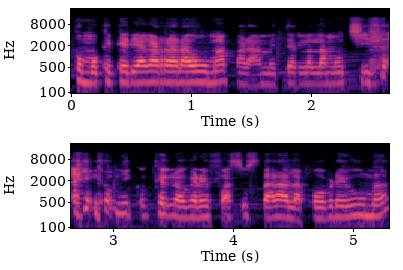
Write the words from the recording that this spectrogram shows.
como que quería agarrar a Uma para meterla a la mochila y lo único que logré fue asustar a la pobre Uma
